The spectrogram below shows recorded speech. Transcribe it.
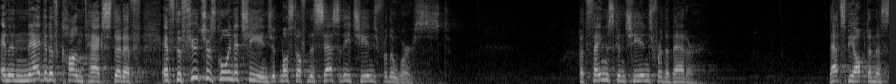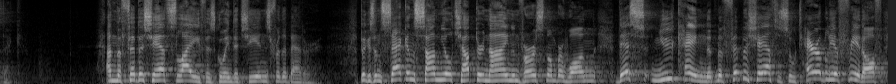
in a negative context that if, if the future's going to change, it must of necessity change for the worst. But things can change for the better. Let's be optimistic. And Mephibosheth's life is going to change for the better. Because in 2 Samuel chapter 9 and verse number 1, this new king that Mephibosheth is so terribly afraid of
